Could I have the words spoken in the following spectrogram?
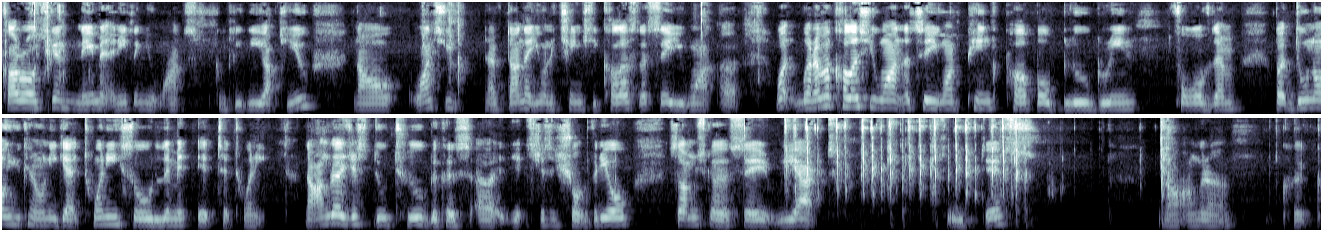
color roles you can name it anything you want. It's completely up to you. Now once you have done that you want to change the colors. Let's say you want uh what whatever colors you want. Let's say you want pink purple blue green four of them. But do know you can only get 20 so limit it to 20 now I'm gonna just do two because uh, it's just a short video. So I'm just gonna say react to this now I'm gonna click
